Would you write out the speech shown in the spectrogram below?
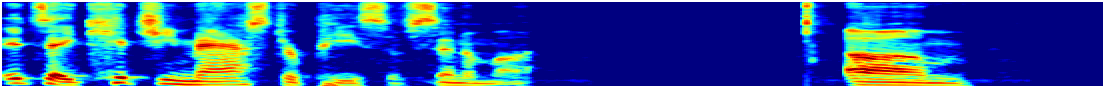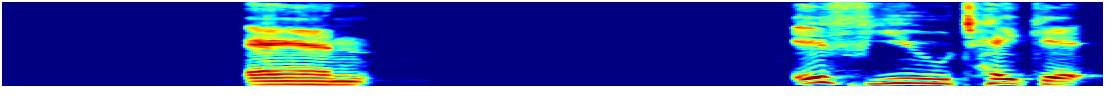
it's a kitschy masterpiece of cinema. Um, and if you take it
